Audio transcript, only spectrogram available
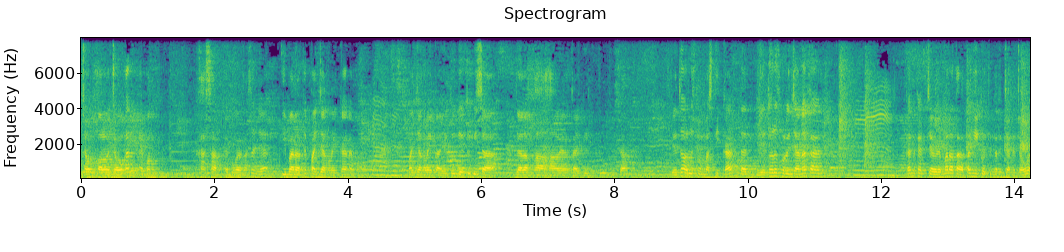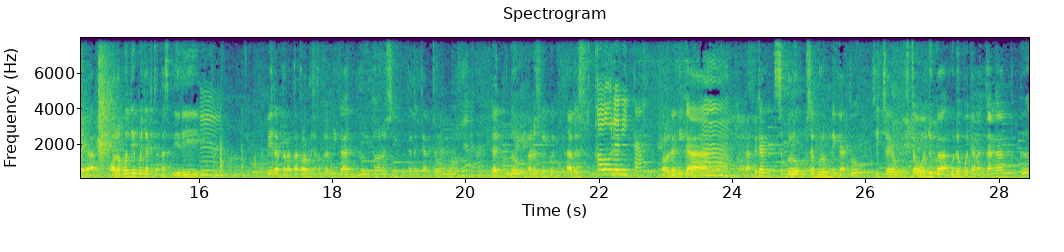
cowok kalau cowok kan emang kasar eh bukan kasar ya ibaratnya panjang lengka apa panjang lengka itu dia tuh bisa dalam hal-hal yang kayak gitu bisa dia tuh harus memastikan dan dia tuh harus merencanakan. Hmm. kan ke cewek mah rata-rata ngikutin rencana cowok ya walaupun dia punya rencana sendiri gitu. Tapi rata-rata kalau misalkan udah nikah lu itu harus ngikutin rencana cowok. Dan lu harus ngikut harus kalau udah nikah. Kalau udah nikah. Hmm. tapi kan sebelum sebelum nikah tuh si cewek si cowok juga udah punya rancangan ke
